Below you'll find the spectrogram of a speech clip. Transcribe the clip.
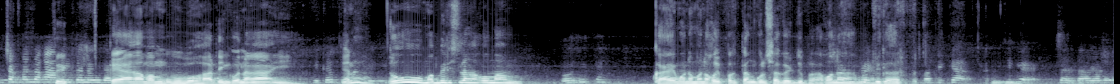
Tsaka nakakita ng ganun. Kaya nga ma'am, bubuhatin ko na nga eh. Ikaw, Yan na. Oo, mabilis lang ako ma'am. ulit ka. Kaya mo naman ako ipagtanggol sa guard, di ba? Ako na, mabigat. Mabigat. Sige, isang daan lang.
